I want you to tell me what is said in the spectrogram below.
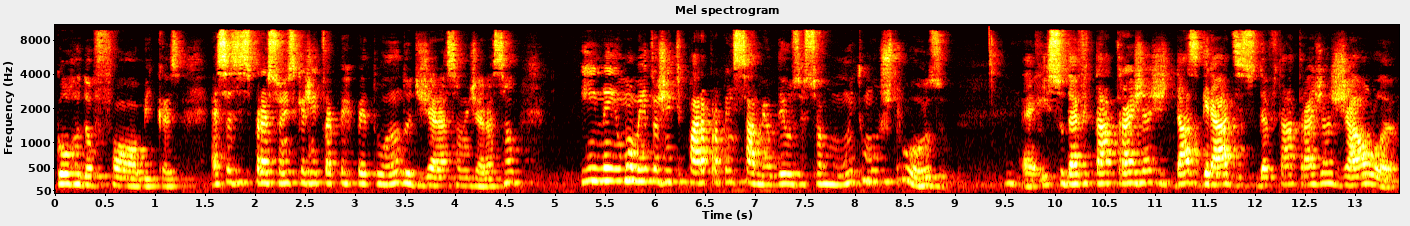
gordofóbicas, essas expressões que a gente vai perpetuando de geração em geração e em nenhum momento a gente para para pensar, meu Deus, isso é muito monstruoso. É, isso deve estar atrás das grades, isso deve estar atrás da jaula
